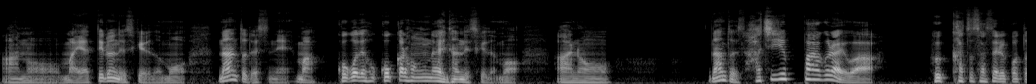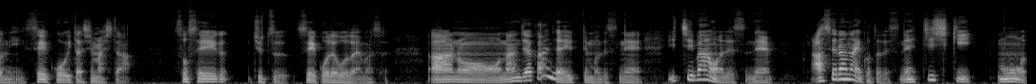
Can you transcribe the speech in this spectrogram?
あの、まあ、やってるんですけれども、なんとですね、まあ、ここで、こっから本題なんですけども、あの、なんとです、80%ぐらいは復活させることに成功いたしました。蘇生術成功でございます。あの、なんじゃかんじゃ言ってもですね、一番はですね、焦らないことですね。知識も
